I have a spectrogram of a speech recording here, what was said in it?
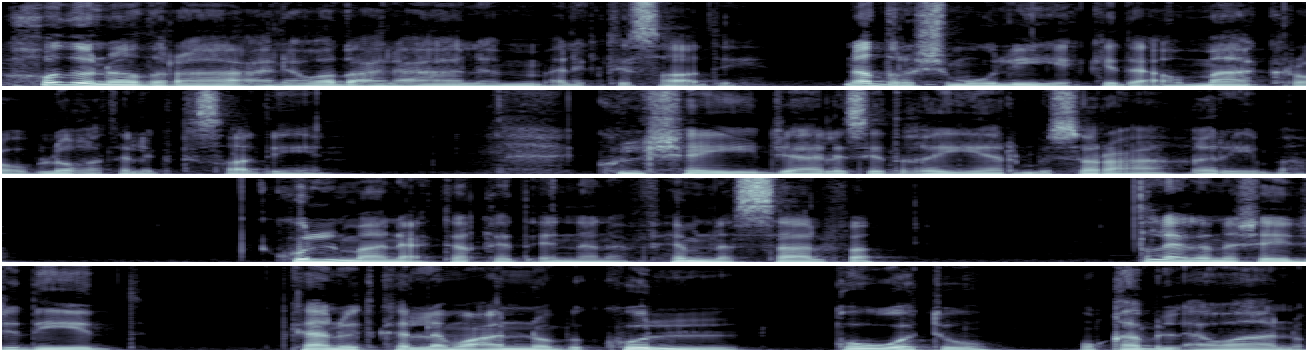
خذوا نظرة على وضع العالم الاقتصادي. نظرة شمولية كده أو macro بلغة الاقتصاديين. كل شيء جالس يتغير بسرعة غريبة. كل ما نعتقد إننا فهمنا السالفة طلع لنا شيء جديد كانوا يتكلموا عنه بكل قوته وقبل أوانه.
